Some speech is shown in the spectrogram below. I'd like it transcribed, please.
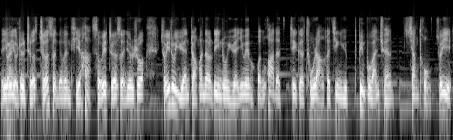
因为有这个折折损的问题哈，所谓折损就是说从一种语言转换到另一种语言，因为文化的这个土壤和境遇并不完全相同，所以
